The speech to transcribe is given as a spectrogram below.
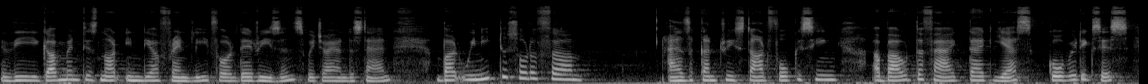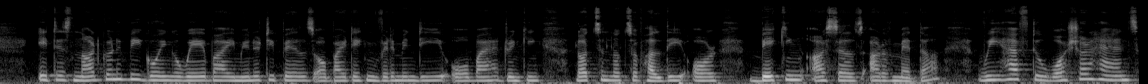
The government is not India friendly for their reasons, which I understand. But we need to sort of. Um, as a country, start focusing about the fact that yes, COVID exists it is not going to be going away by immunity pills or by taking vitamin D or by drinking lots and lots of haldi or baking ourselves out of maida. We have to wash our hands,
